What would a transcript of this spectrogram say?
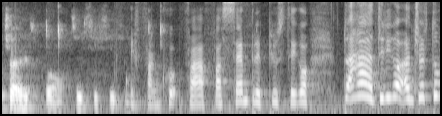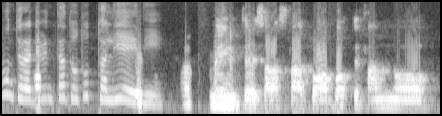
Certo, sì, sì, sì. E fa, fa- fa sempre più ste cose. Ah, ti ricordo, a un certo punto era diventato tutto alieni. Probabilmente sarà stato, a volte fanno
